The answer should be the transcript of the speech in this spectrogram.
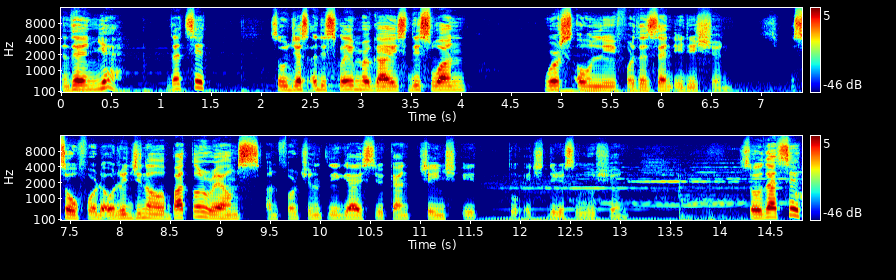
And then yeah that's it. So just a disclaimer guys this one works only for the zen edition. So for the original battle realms unfortunately guys you can't change it to hd resolution. So that's it.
